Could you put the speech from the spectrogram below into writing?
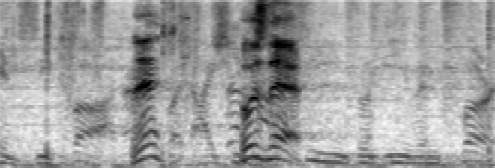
Can see far, Eh? but I can Who's there? from even further.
